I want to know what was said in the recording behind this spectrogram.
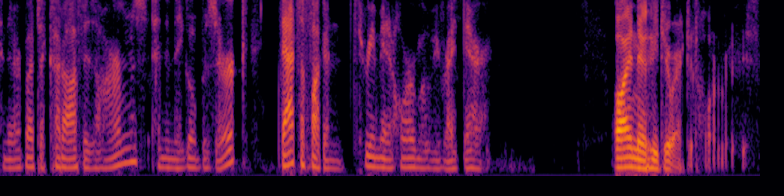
and they're about to cut off his arms and then they go berserk. That's a fucking three-minute horror movie right there. Oh, I know he directed horror movies.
